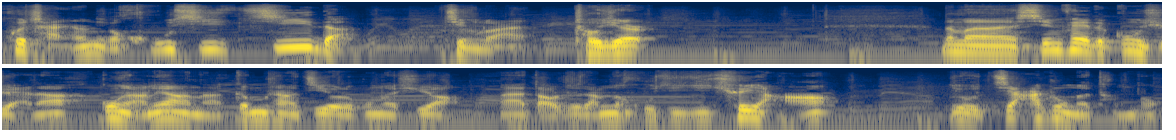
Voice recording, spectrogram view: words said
会产生那个呼吸机的痉挛、抽筋儿。那么心肺的供血呢，供氧量呢跟不上肌肉的工作需要，啊，导致咱们的呼吸机缺氧，又加重了疼痛。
